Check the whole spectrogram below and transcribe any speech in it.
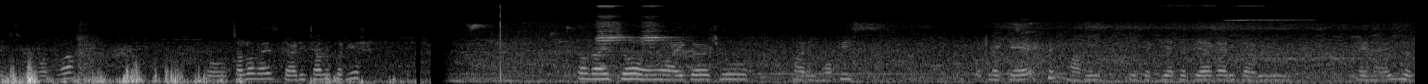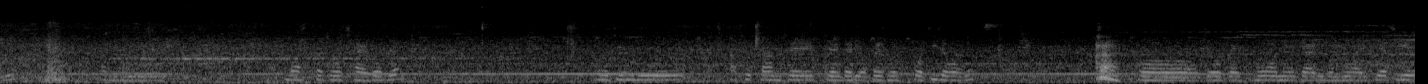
જઈશું વધવા તો ચાલો ગાઈસ ગાડી ચાલુ કરીએ. તો ગાઈસ જો હું આવી ગયો છું મારી ઓફિસ એટલે કે મારી જે જગ્યા છે, ત્યાં ગાડી ગાડી લઈને આવી ગયો અને મસ્ત જો છાંયડો છે. રોજિંદુ આખું કામ છે ત્યાં ગાડી આપણે રોજ પહોંચી જવાનું. તો જો કંઈક હું અને ગાડી બંને આવી ગયા છીએ.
